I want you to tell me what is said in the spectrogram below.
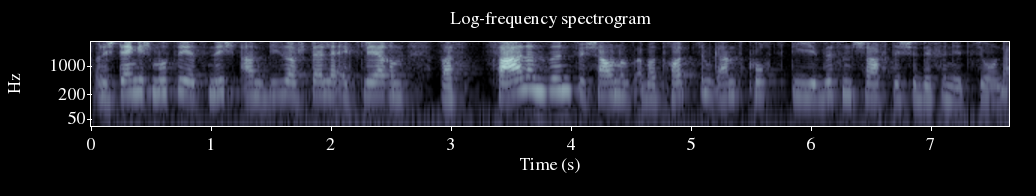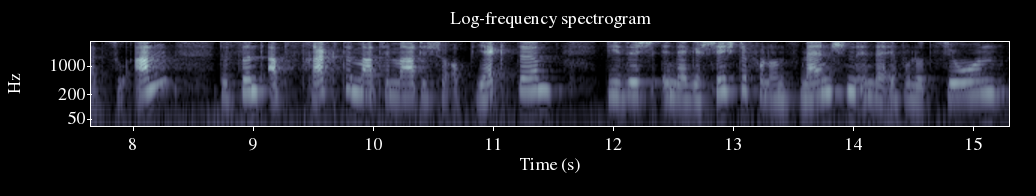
Und ich denke, ich musste jetzt nicht an dieser Stelle erklären, was Zahlen sind. Wir schauen uns aber trotzdem ganz kurz die wissenschaftliche Definition dazu an. Das sind abstrakte mathematische Objekte, die sich in der Geschichte von uns Menschen, in der Evolution,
